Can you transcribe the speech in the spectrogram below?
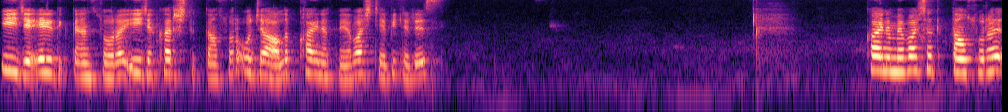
İyice eridikten sonra, iyice karıştıktan sonra ocağa alıp kaynatmaya başlayabiliriz. Kaynamaya başladıktan sonra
